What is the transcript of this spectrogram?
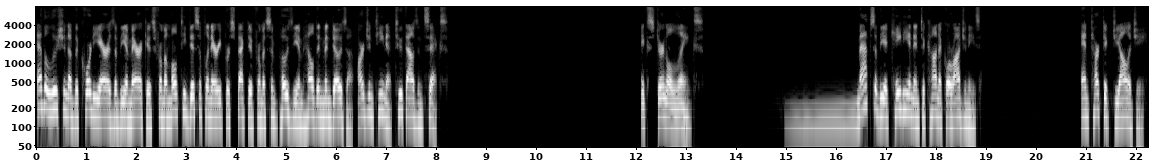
Evolution of the Cordilleras of the Americas from a Multidisciplinary Perspective from a Symposium held in Mendoza, Argentina 2006. External links Maps of the Acadian and Taconic orogenies Antarctic geology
